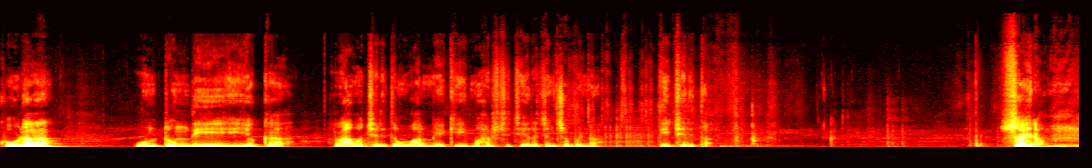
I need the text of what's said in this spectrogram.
కూడా ఉంటుంది ఈ యొక్క రామచరితం వాల్మీకి మహర్షిచే రచించబడిన ఈ చరిత. సాయిరామ్.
